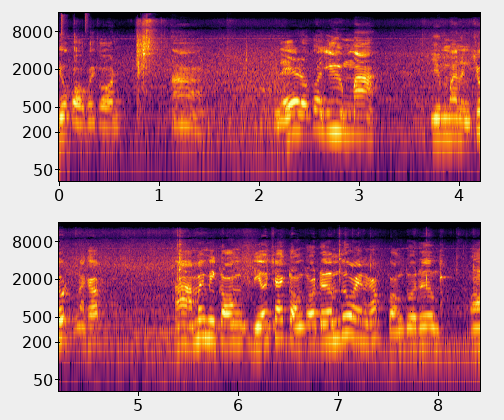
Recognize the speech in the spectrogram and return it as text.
ยกออกไปก่อน อ่า แล้วเราก็ยืมมา ยืมมาหนึ่งชุดนะครับ อ่า ไม่มีกล่อง เดี๋ยวใช้กล่องตัวเดิมด้วยนะครับ กล่องตัวเดิมอ๋อ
